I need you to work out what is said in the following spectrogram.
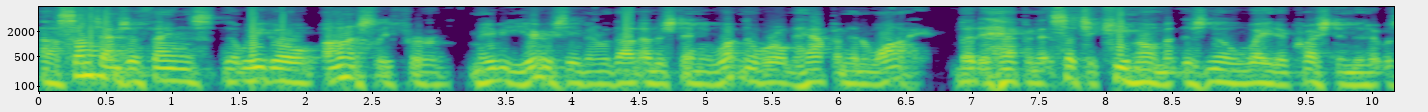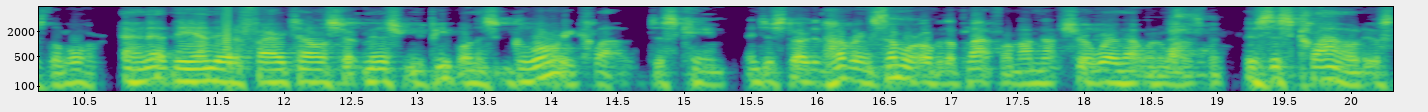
Uh, sometimes they're things that we go honestly for maybe years even without understanding what in the world happened and why but it happened at such a key moment. There's no way to question that it was the Lord. And at the end, they had a fire towel and start ministering to people, and this glory cloud just came and just started hovering somewhere over the platform. I'm not sure where that one was, but there's this cloud. It was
